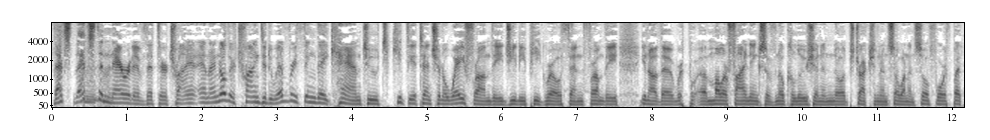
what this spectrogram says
That's that's the mm-hmm. narrative that they're trying, and I know they're trying to do everything they can to, to keep the attention away from the GDP growth and from the you know the uh, Mueller findings of no collusion and no obstruction and so on and so forth. But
